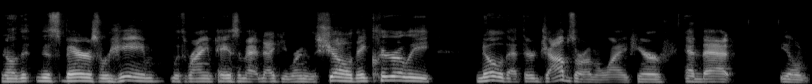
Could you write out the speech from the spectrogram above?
you know, th- this Bears regime with Ryan Pace and Matt Nagy running the show, they clearly know that their jobs are on the line here and that, you know,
